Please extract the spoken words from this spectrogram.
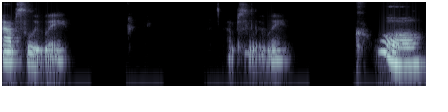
absolutely. Absolutely. Cool.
